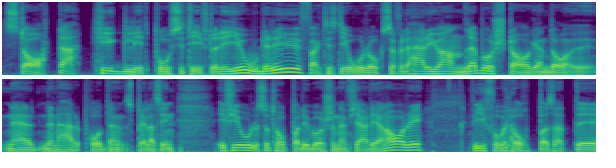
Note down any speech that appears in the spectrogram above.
starta hyggligt positivt och det gjorde det ju faktiskt i år också för det här är ju andra börsdagen då eh, när den här podden spelas in. I fjol så toppade börsen den 4 januari. Vi får väl hoppas att eh,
